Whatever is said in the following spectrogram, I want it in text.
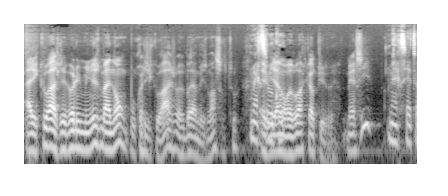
Allez, courage, les volumineuses. Manon, pourquoi dis courage? Bon amusement surtout. Merci Et bien, beaucoup. au revoir quand tu veux. Merci. Merci à toi.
